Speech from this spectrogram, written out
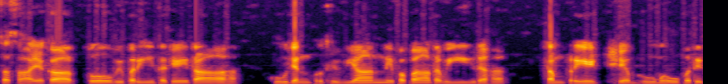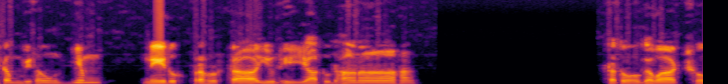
स सायकार्तो विपरीतचेताः कूजन् पृथिव्यान्निपपातवीरः तम् प्रेक्ष्य भूमौ पतितम् विसञ्ज्ञम् नेदुः प्रहृष्टा युधि यातुधानाः ततो गवाक्षो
